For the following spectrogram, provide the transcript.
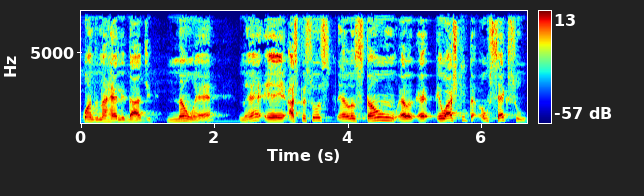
quando na realidade não é né? É, as pessoas elas estão, é, eu acho que tá, o sexo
